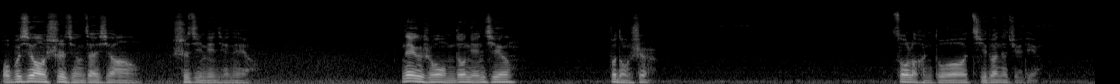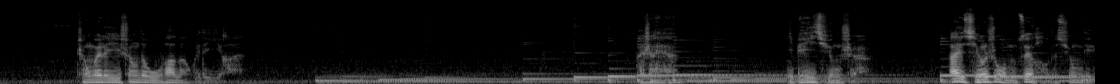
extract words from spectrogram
我不希望事情再像十几年前那样。那个时候我们都年轻，不懂事，做了很多极端的决定，成为了一生都无法挽回的遗憾。韩尚言，你别意气用事。爱情是我们最好的兄弟，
